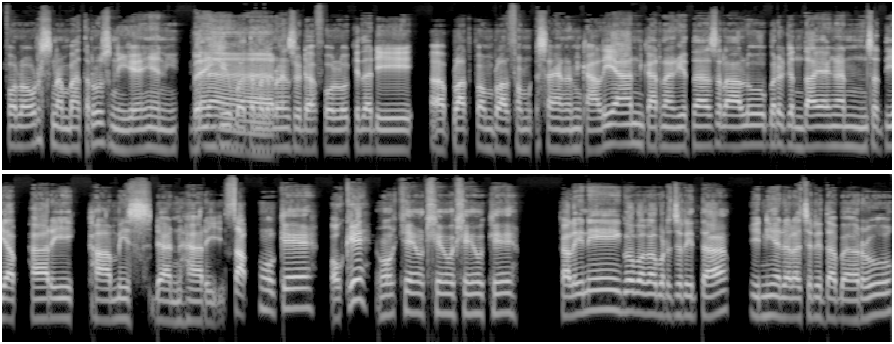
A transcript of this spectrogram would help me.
Followers nambah terus nih kayaknya nih. Thank you buat teman-teman yang sudah follow kita di uh, platform-platform kesayangan kalian karena kita selalu bergentayangan setiap hari Kamis dan hari Sab. Oke, Oke, Oke oke oke oke. Kali ini gue bakal bercerita. Ini adalah cerita baru.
